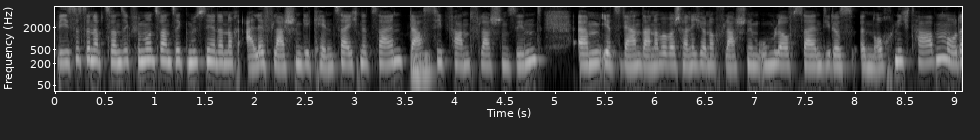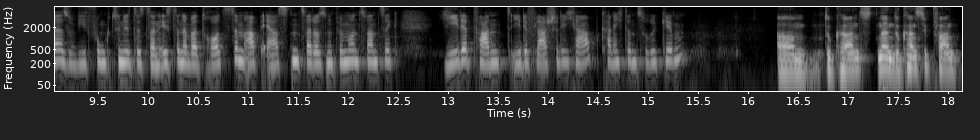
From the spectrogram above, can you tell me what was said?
Wie ist es denn ab 2025 müssen ja dann noch alle Flaschen gekennzeichnet sein, dass mhm. sie Pfandflaschen sind. Ähm, jetzt werden dann aber wahrscheinlich auch noch Flaschen im Umlauf sein, die das äh, noch nicht haben, oder? Also wie funktioniert das dann? Ist dann aber trotzdem trotzdem ab 1.2025 jede Pfand, jede Flasche, die ich habe, kann ich dann zurückgeben? Ähm, du kannst, nein, du kannst die Pfand,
